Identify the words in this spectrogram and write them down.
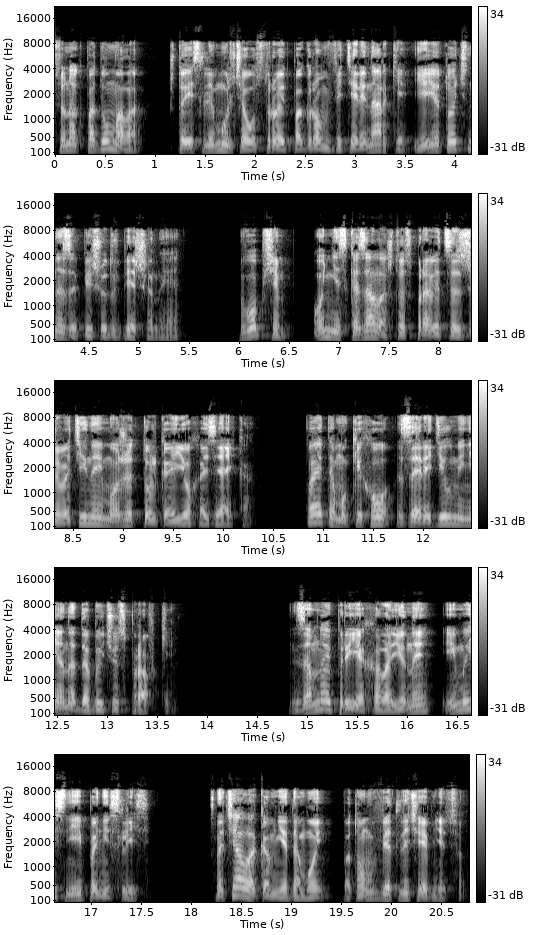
Сунок подумала, что если Мульча устроит погром в ветеринарке, ее точно запишут в бешеные. В общем, он не сказала, что справиться с животиной может только ее хозяйка. Поэтому Кихо зарядил меня на добычу справки. За мной приехала Юне, и мы с ней понеслись. Сначала ко мне домой, потом в ветлечебницу.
